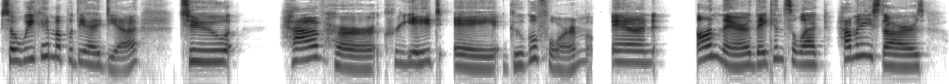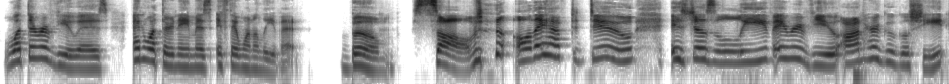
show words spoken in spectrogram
So we came up with the idea to have her create a Google form and on there they can select how many stars, what their review is, and what their name is if they want to leave it. Boom, solved. All they have to do is just leave a review on her Google Sheet.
